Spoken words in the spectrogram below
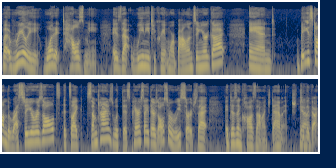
But really, what it tells me is that we need to create more balance in your gut, and based on the rest of your results, it's like sometimes with this parasite, there's also research that it doesn't cause that much damage to Yeah. the gut.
